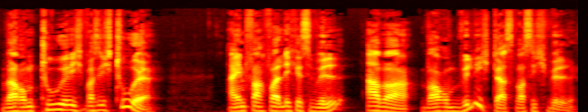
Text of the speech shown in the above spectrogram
Warum tue ich, was ich tue? Einfach, weil ich es will, aber warum will ich das, was ich will?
